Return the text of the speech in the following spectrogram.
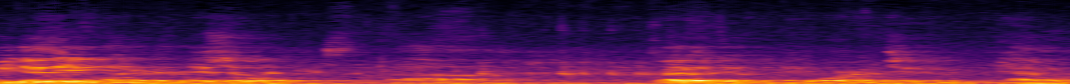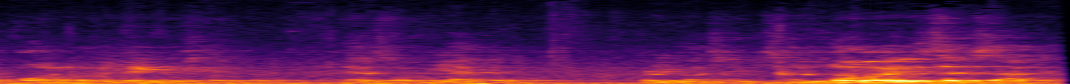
We do need an additional, uh, revenue in order to have an ongoing maintenance program. That's what we have to pretty much do. So there's no money to set aside.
